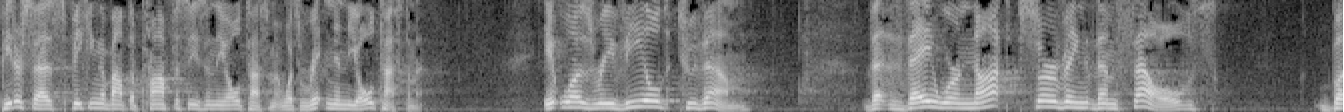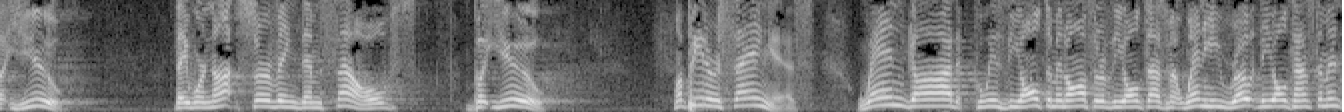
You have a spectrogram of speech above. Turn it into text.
Peter says, speaking about the prophecies in the Old Testament, what's written in the Old Testament, it was revealed to them that they were not serving themselves, but you. They were not serving themselves, but you. What Peter is saying is, when God, who is the ultimate author of the Old Testament, when he wrote the Old Testament,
